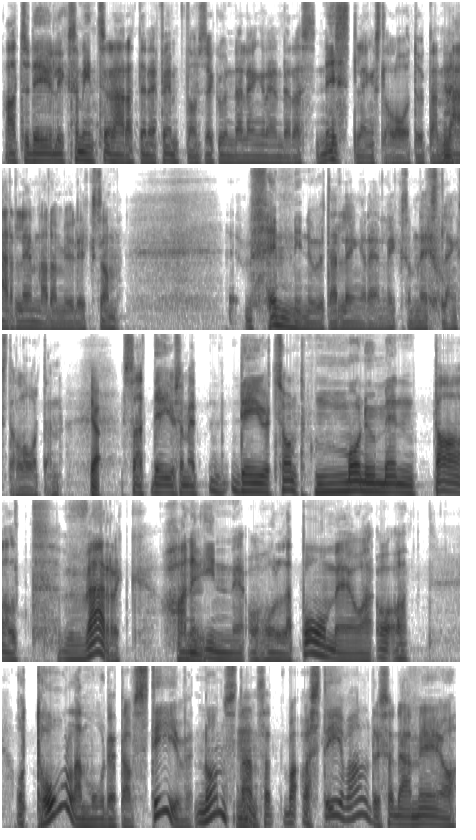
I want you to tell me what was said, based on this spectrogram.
Alltså det är ju liksom inte så där att den är 15 sekunder längre än deras näst längsta låt utan här lämnar de ju liksom fem minuter längre än liksom näst längsta låten. Ja. Så att det är ju som ett, det är ju ett sånt monumentalt verk han är inne och håller på med och, och, och, och tålamodet av Steve någonstans. Att var Steve aldrig så där med och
